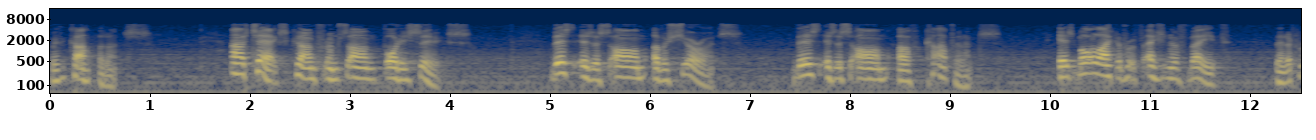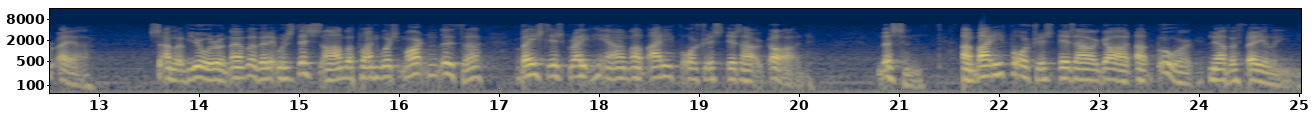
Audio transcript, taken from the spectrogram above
with confidence. Our text comes from Psalm 46. This is a psalm of assurance. This is a psalm of confidence. It's more like a profession of faith than a prayer. Some of you will remember that it was this psalm upon which Martin Luther based his great hymn, A Mighty Fortress is Our God. Listen, a mighty fortress is our God, a bulwark never failing.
